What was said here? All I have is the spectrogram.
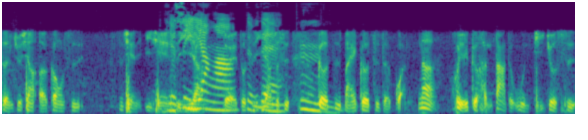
政，就像呃高雄市之前以前也是一样，啊，对，都是一样，就是各自埋各自的管。嗯、那会有一个很大的问题，就是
